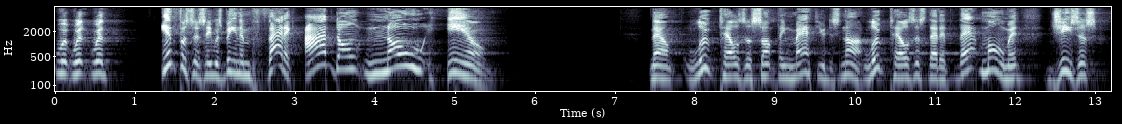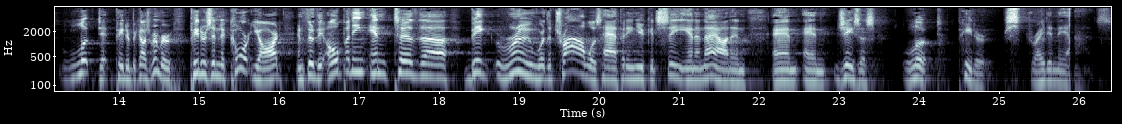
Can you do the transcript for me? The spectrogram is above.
With, with, with emphasis, he was being emphatic. I don't know him. Now, Luke tells us something Matthew does not. Luke tells us that at that moment, Jesus looked at Peter because remember, Peter's in the courtyard, and through the opening into the big room where the trial was happening, you could see in and out, and, and, and Jesus looked Peter straight in the eyes.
